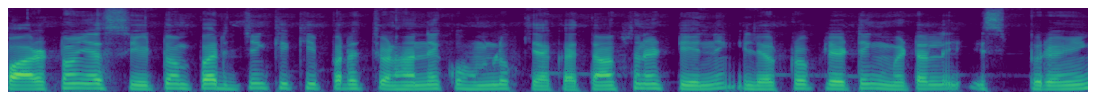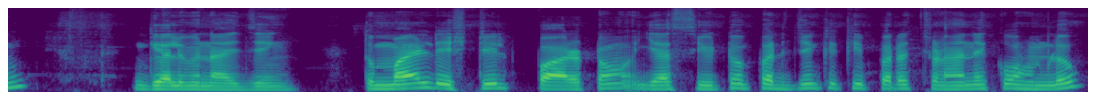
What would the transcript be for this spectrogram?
पार्टों या सीटों पर जिंक की परत चढ़ाने को हम लोग क्या कहते हैं? ऑप्शन है tinning electroplating metal spraying galvanising तो माइल्ड स्टील पार्टों या सीटों पर जिंक की परत चढ़ाने को हम लोग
